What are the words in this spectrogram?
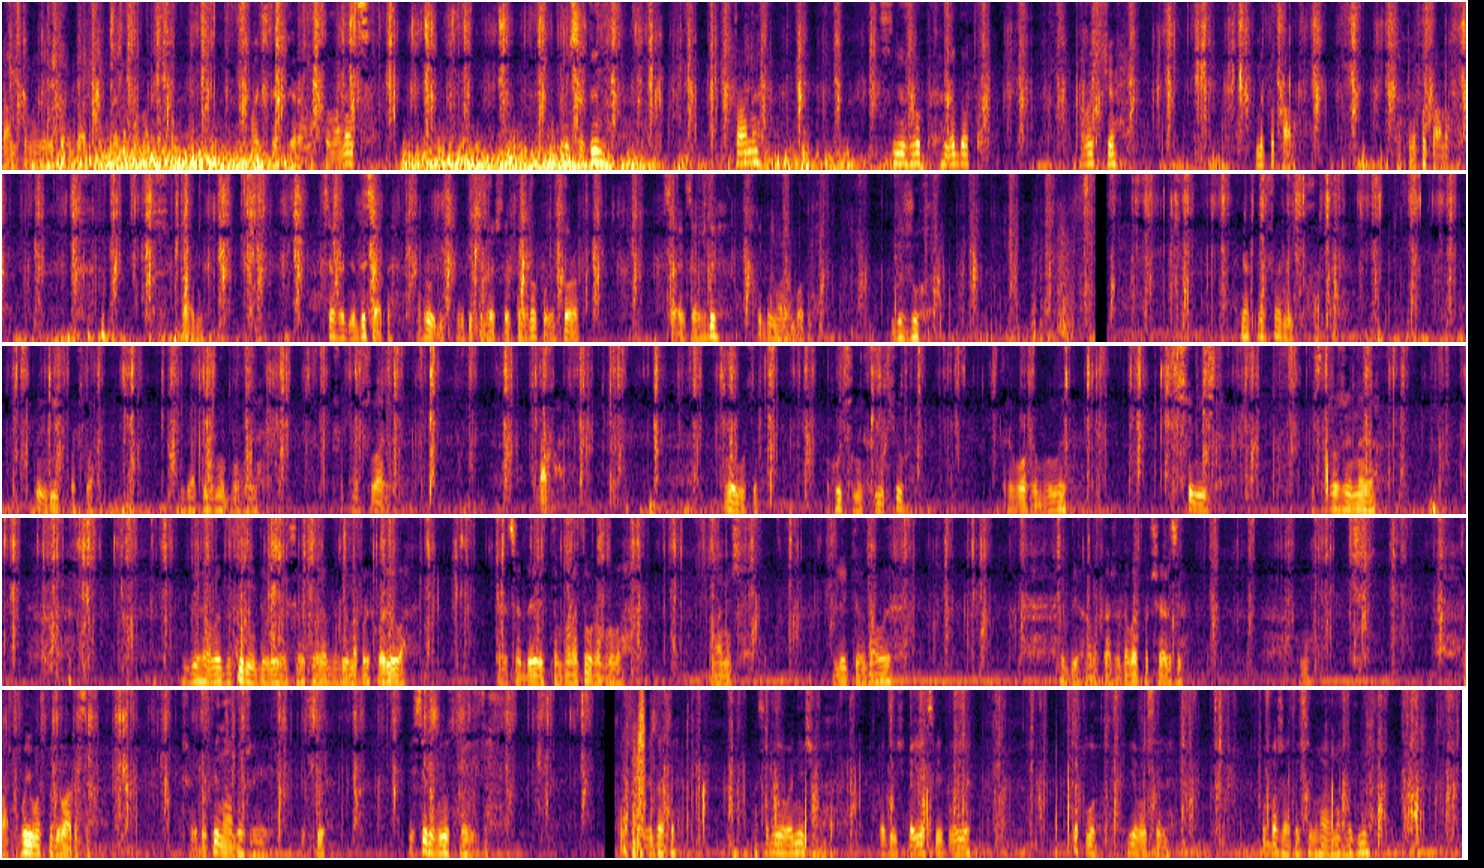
Ранку ми його передачу передамо на тому майстерки ранок Туманець. Плюс один тане сніжок, льодок. Але ще не потав. Так, не потанув. Ладно. Сьогодні 10 грудня 2024 року, вівторок. Все як завжди, йду на роботу. Біжу. Як пройшла ніч у Харкові? Ну і ніч пройшла. Дякуємо Богу, що пройшла нормально. Вибухів гучних не чув. Тривоги були всю ніч з дружиною. Бігали дитину, дивилися, вчора дитина прихворіла. 39 температура була. На ніч ліків дали. І бігали, каже, давай по черзі. Ну, ладно, будемо сподіватися, що і дитина одужає, і всі, і всі не будуть хворіти. Віддати особливо нічого. Водичка є, світло є, тепло, є веселі. Побажати всім гарного дня,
